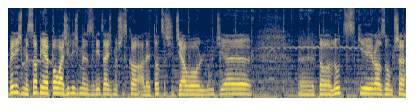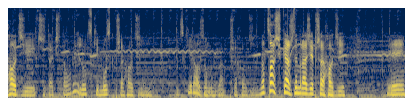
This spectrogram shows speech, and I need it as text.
Byliśmy sobie, połaziliśmy, zwiedzaliśmy wszystko, ale to, co się działo, ludzie e, to ludzki rozum przechodzi. Czy tak się to mówi? Ludzki mózg przechodzi. Ludzki rozum chyba przechodzi. No coś w każdym razie przechodzi. I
